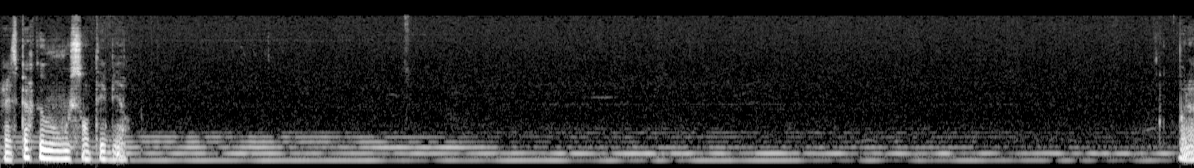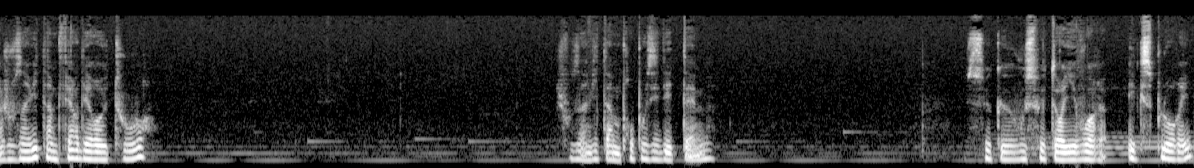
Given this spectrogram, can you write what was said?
J'espère que vous vous sentez bien. Voilà, je vous invite à me faire des retours. Vous invite à me proposer des thèmes, ce que vous souhaiteriez voir explorer.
